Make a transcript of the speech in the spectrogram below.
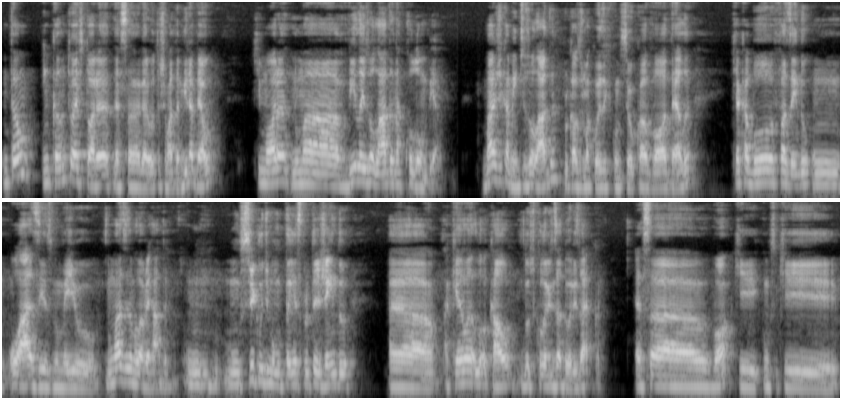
Então, Encanto é a história dessa garota chamada Mirabel, que mora numa vila isolada na Colômbia. Magicamente isolada, por causa de uma coisa que aconteceu com a avó dela, que acabou fazendo um oásis no meio. Um oásis é uma palavra errada. Um, um círculo de montanhas protegendo uh, aquele local dos colonizadores da época. Essa avó, que, que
